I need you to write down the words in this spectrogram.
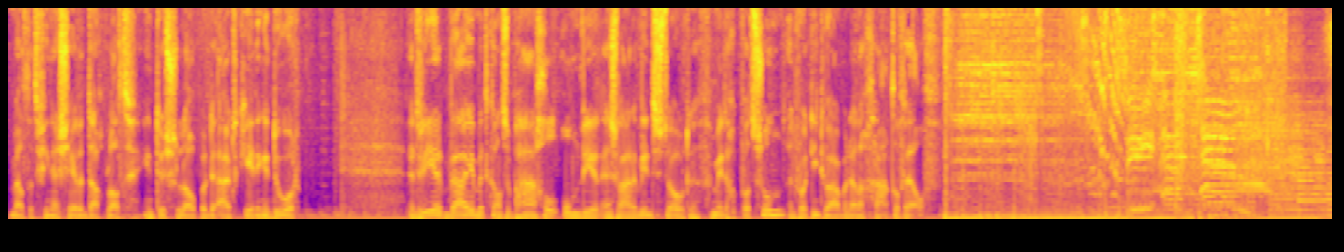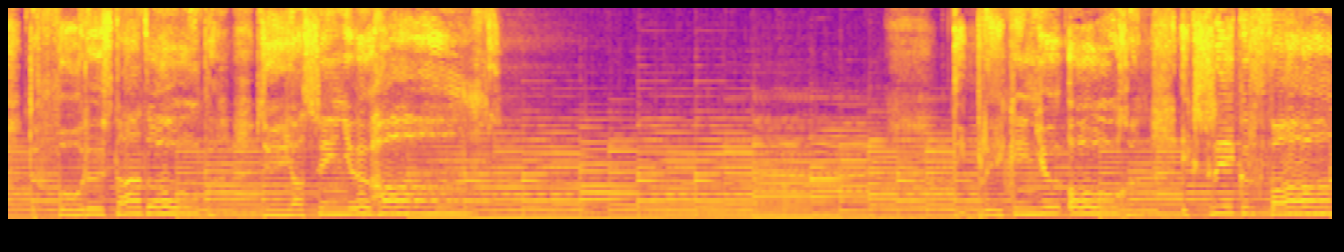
meldt het Financiële Dagblad. Intussen lopen de uitkeringen door. Het weer, buien met kans op hagel, onweer en zware windstoten. Vanmiddag ook wat zon, het wordt niet warmer dan een graad of 11. De staat open, je in je. Schrik ervan.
